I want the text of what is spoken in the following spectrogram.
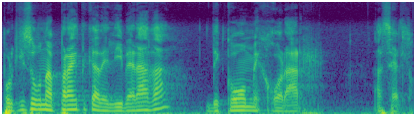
Porque hizo una práctica deliberada de cómo mejorar hacerlo.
